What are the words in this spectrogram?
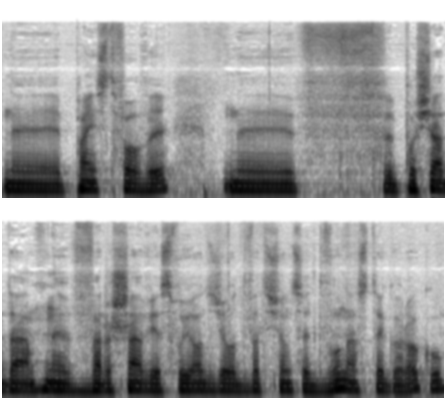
tak. państwowy. Posiada w Warszawie swój oddział od 2012 roku.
